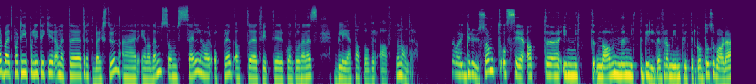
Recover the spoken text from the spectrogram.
Arbeiderpartipolitiker Anette Trettebergstuen er en av dem som selv har opplevd at Twitter-kontoen hennes ble tatt over av noen andre. Det var jo grusomt å se at uh, i mitt navn med mitt bilde fra min Twitter-konto, så var det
